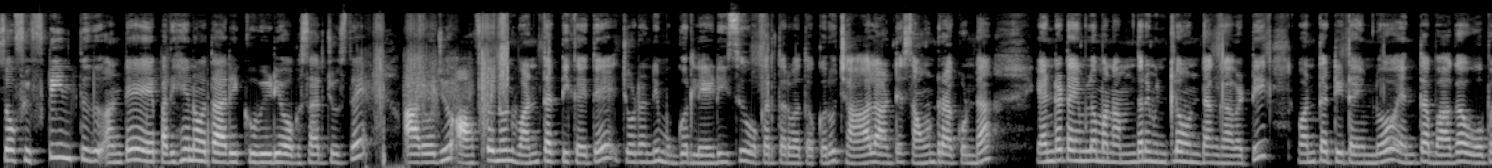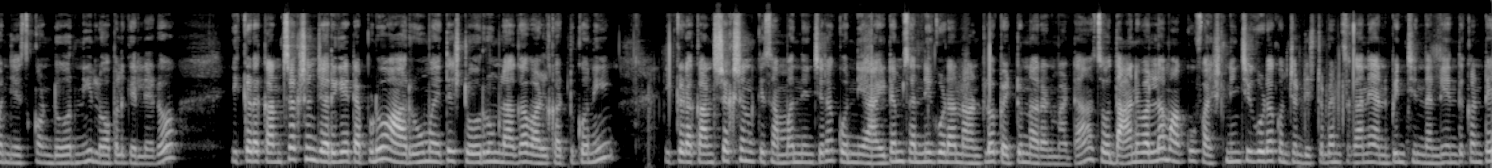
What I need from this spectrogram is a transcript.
సో ఫిఫ్టీన్త్ అంటే పదిహేనవ తారీఖు వీడియో ఒకసారి చూస్తే ఆ రోజు ఆఫ్టర్నూన్ వన్ థర్టీకి అయితే చూడండి ముగ్గురు లేడీస్ ఒకరి తర్వాత ఒకరు చాలా అంటే సౌండ్ రాకుండా ఎండ టైంలో మనం అందరం ఇంట్లో ఉంటాం కాబట్టి వన్ థర్టీ టైంలో ఎంత బాగా ఓపెన్ చేసుకొని డోర్ని లోపలికి వెళ్ళారో ఇక్కడ కన్స్ట్రక్షన్ జరిగేటప్పుడు ఆ రూమ్ అయితే స్టోర్ రూమ్ లాగా వాళ్ళు కట్టుకొని ఇక్కడ కన్స్ట్రక్షన్కి సంబంధించిన కొన్ని ఐటమ్స్ అన్నీ కూడా దాంట్లో పెట్టున్నారనమాట సో దానివల్ల మాకు ఫస్ట్ నుంచి కూడా కొంచెం డిస్టర్బెన్స్గానే అనిపించిందండి. ఎందుకంటే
